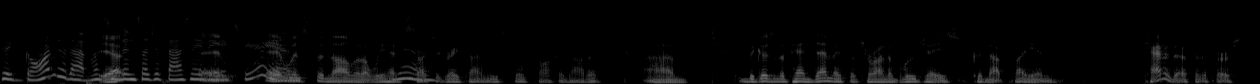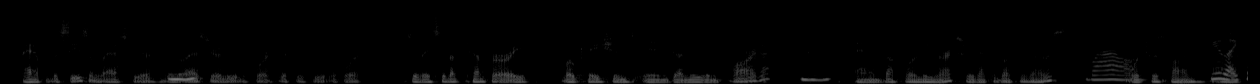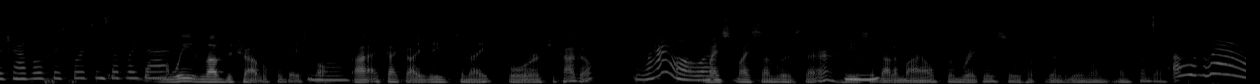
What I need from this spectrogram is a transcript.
to gone to that must Yeah. have been such a fascinating It- experience. It was phenomenal. We had Yeah. such a great time. We still talk about it. Um, because of the pandemic, the Toronto Blue Jays could not play in Canada for the first half of the season last year. Was Mhm. it last year or the year before? I guess it was the year before. So they set up temporary locations in Dunedin, Florida, Mhm. and Buffalo, New York. So we got to both of those, Wow. which was fun. Do you Uh, like to travel for sports and stuff like that? We love to travel for baseball. Yeah. Uh, in fact, I leave tonight for Chicago. Wow. My, my son lives there. He's Mhm. about a mile from Wrigley, so we hope to go to the game on, on Sunday. oh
